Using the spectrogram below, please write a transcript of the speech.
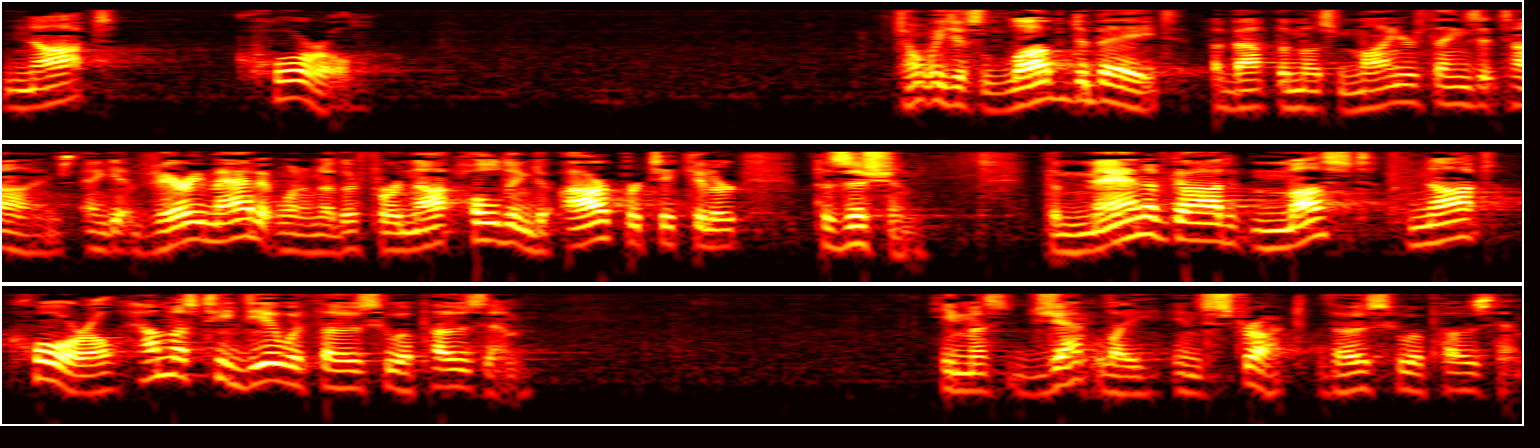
not quarrel. Don't we just love debate about the most minor things at times and get very mad at one another for not holding to our particular position? The man of God must not quarrel. How must he deal with those who oppose him? He must gently instruct those who oppose him.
